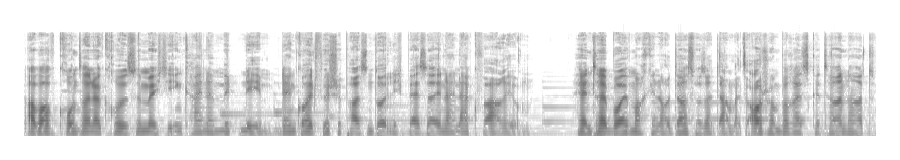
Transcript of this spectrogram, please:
aber aufgrund seiner Größe möchte ihn keiner mitnehmen, denn Goldfische passen deutlich besser in ein Aquarium. Hentai Boy macht genau das, was er damals auch schon bereits getan hat.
